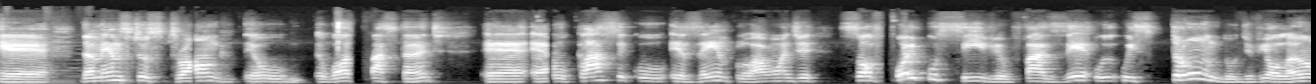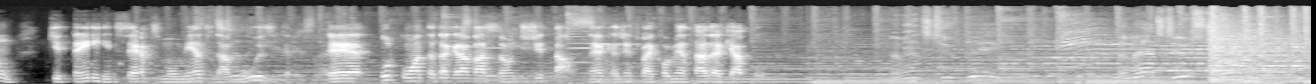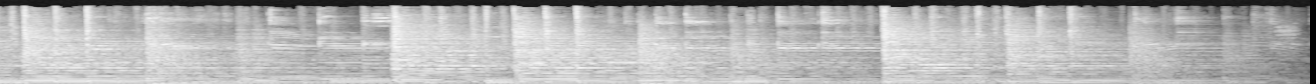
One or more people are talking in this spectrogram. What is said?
É, The Man's Too Strong eu, eu gosto bastante, é, é o clássico exemplo onde só foi possível fazer o, o estrondo de violão que tem em certos momentos da música é, por conta da gravação digital, né? Que a gente vai comentar daqui a pouco.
